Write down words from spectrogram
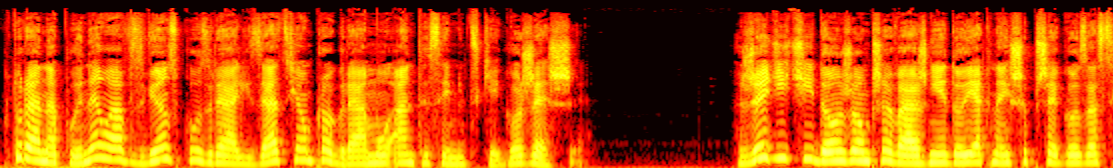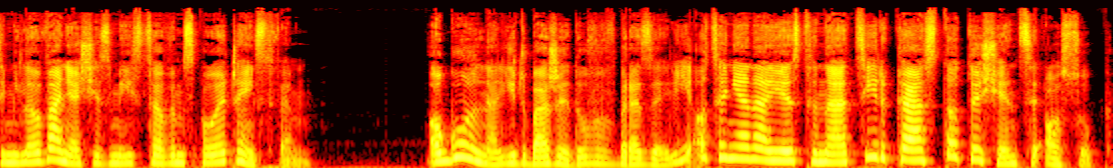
która napłynęła w związku z realizacją programu antysemickiego Rzeszy. Żydzi ci dążą przeważnie do jak najszybszego zasymilowania się z miejscowym społeczeństwem. Ogólna liczba Żydów w Brazylii oceniana jest na circa 100 tysięcy osób.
